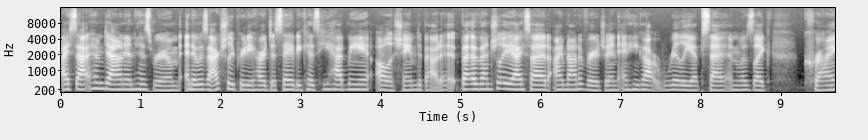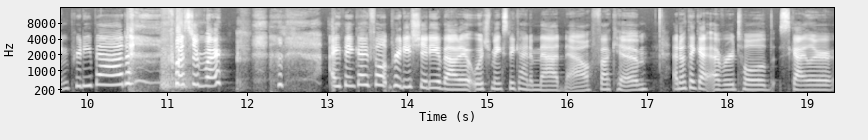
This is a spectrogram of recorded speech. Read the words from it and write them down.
I sat him down in his room, and it was actually pretty hard to say because he had me all ashamed about it. But eventually, I said, I'm not a virgin, and he got really upset and was like, crying pretty bad? Question mark. I think i felt pretty shitty about it which makes me kind of mad now. Fuck him. I don't think i ever told skylar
